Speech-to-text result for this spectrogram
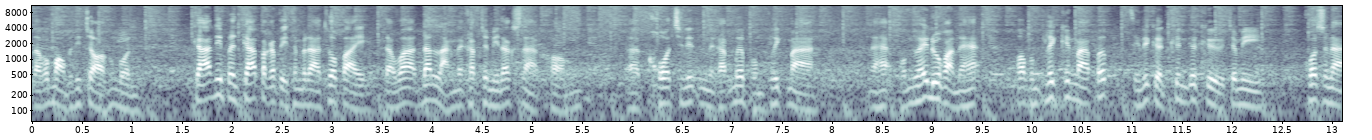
เราก็มองไปที่จอข้างบน การ์ดนี่เป็นการ์ดปกติธรรมดาทั่วไป แต่ว่าด้านหลังนะครับจะมีลักษณะของอโค้ดชนิดนึงนะครับเมื่อผมพลิกมานะฮะผมจะให้ดูก่อนนะฮะพอผมพลิกขึ้นมาปุ๊บสิ่งที่เกิดขึ้นก็คือจะมีโฆษณา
